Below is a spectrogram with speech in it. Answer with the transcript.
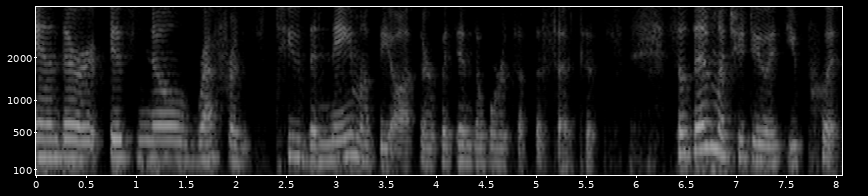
and there is no reference to the name of the author within the words of the sentence. So then what you do is you put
